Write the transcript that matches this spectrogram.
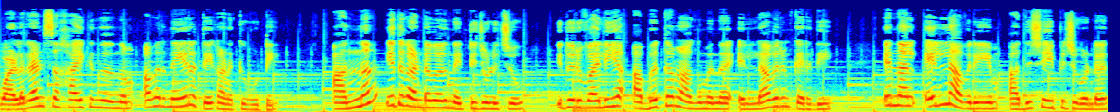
വളരാൻ സഹായിക്കുന്നതെന്നും അവർ നേരത്തെ കണക്കുകൂട്ടി. അന്ന് ഇത് കണ്ടവർ നെറ്റിചുളിച്ചു ഇതൊരു വലിയ അബദ്ധമാകുമെന്ന് എല്ലാവരും കരുതി. എന്നാൽ എല്ലാവരെയും അതിശയിപ്പിച്ചുകൊണ്ട്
